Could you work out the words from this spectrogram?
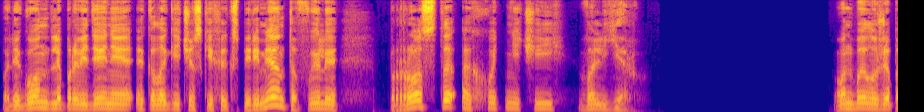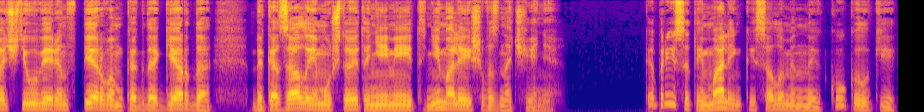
Полигон для проведения экологических экспериментов или просто охотничий вольер? Он был уже почти уверен в первом, когда Герда доказала ему, что это не имеет ни малейшего значения. Каприз этой маленькой соломенной куколки,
